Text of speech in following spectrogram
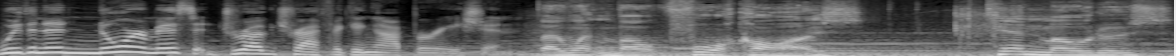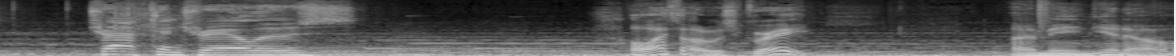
with an enormous drug trafficking operation. I went and bought four cars, 10 motors, tractor and trailers, Oh, I thought it was great. I mean, you know,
